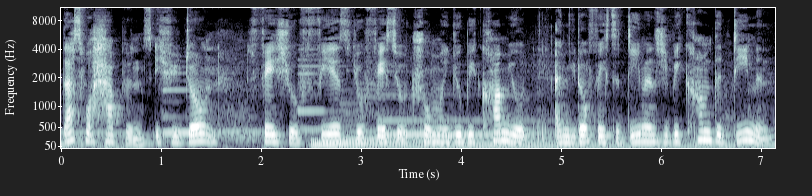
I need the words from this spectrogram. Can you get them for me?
that's what happens if you don't face your fears, you face your trauma, you become your and you don't face the demons, you become the demon.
